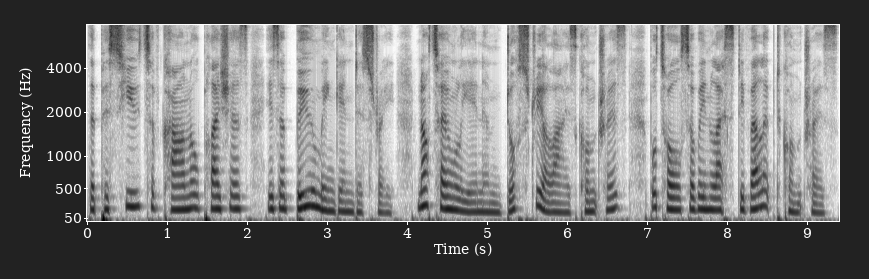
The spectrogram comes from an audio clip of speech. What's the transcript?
The pursuit of carnal pleasures is a booming industry, not only in industrialized countries, but also in less developed countries.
